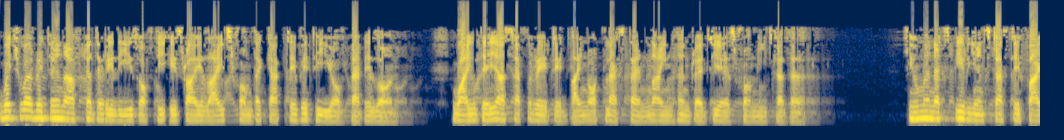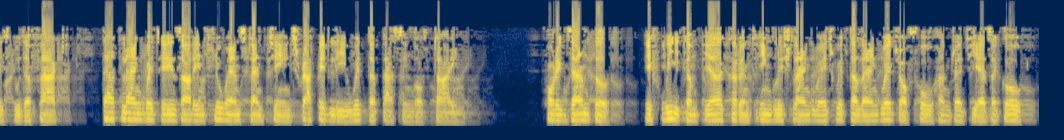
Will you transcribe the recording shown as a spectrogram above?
which were written after the release of the Israelites from the captivity of Babylon, while they are separated by not less than 900 years from each other. Human experience testifies to the fact that languages are influenced and change rapidly with the passing of time. For example, If we compare current English language with the language of 400 years ago,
